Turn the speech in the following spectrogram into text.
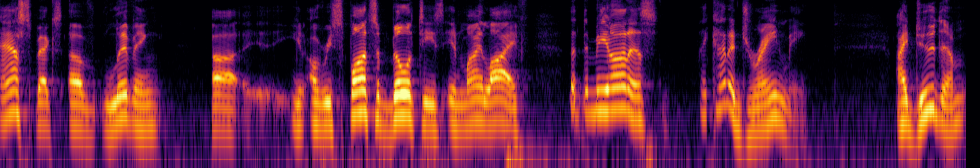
aspects of living, uh, you know, responsibilities in my life that, to be honest, they kind of drain me. I do them.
